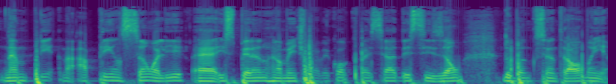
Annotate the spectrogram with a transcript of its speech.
na, na apreensão ali, é, esperando realmente para ver qual que vai ser a decisão do Banco Central amanhã.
